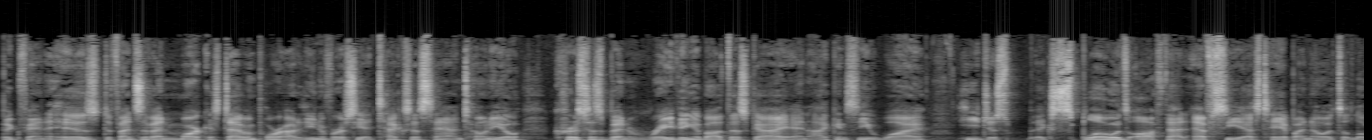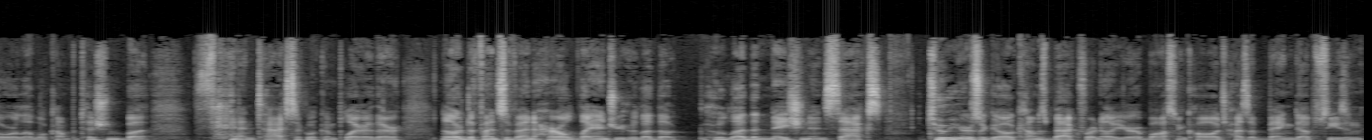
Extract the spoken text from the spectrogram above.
Big fan of his. Defensive end Marcus Davenport out of the University of Texas, San Antonio. Chris has been raving about this guy, and I can see why he just explodes off that FCS tape. I know it's a lower level competition, but fantastic looking player there. Another defensive end, Harold Landry, who led the who led the nation in sacks two years ago, comes back for another year at Boston College, has a banged up season,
